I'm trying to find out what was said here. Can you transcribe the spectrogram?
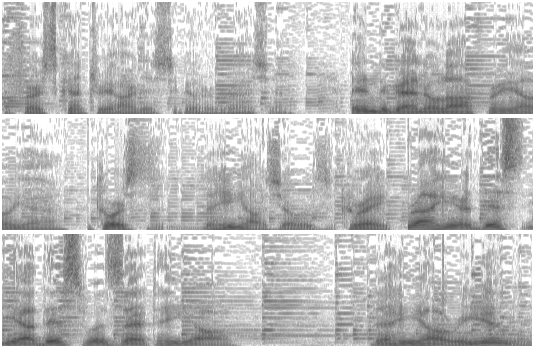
the first country artist to go to Russia. In the Grand Ole Opry, oh yeah. Of course, the Hee Haw show was great. Right here, this, yeah, this was at Hee Haw, the Hee Haw reunion.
